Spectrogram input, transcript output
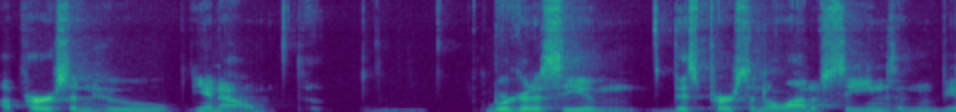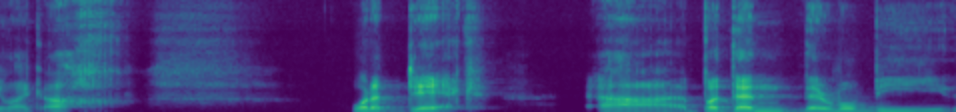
a person who you know we're going to see this person a lot of scenes and be like, oh, what a dick. Uh, but then there will be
